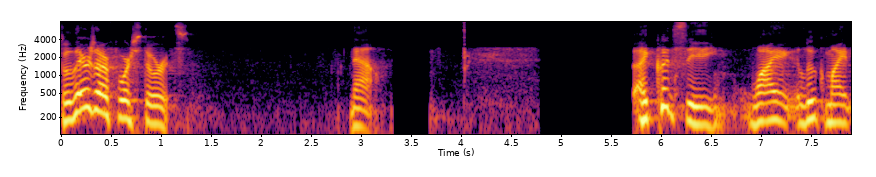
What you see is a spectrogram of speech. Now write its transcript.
So there's our four stories. Now, I could see why Luke might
